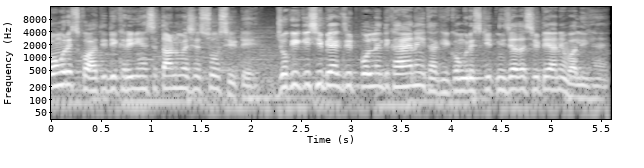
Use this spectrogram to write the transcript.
कांग्रेस को आती दिख रही है सतानवे से सौ सीटें, जो की किसी भी एग्जिट पोल ने दिखाया नहीं था की कांग्रेस की इतनी ज़्यादा सीटें आने वाली है।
